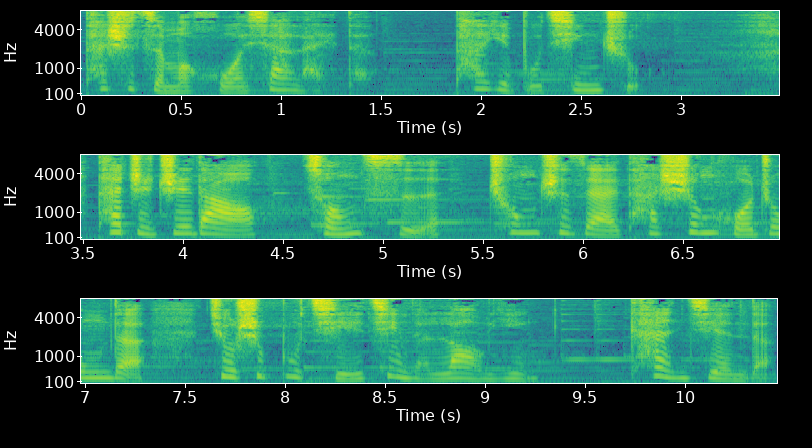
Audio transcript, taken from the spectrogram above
他是怎么活下来的？他也不清楚，他只知道从此充斥在他生活中的就是不洁净的烙印，看见的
